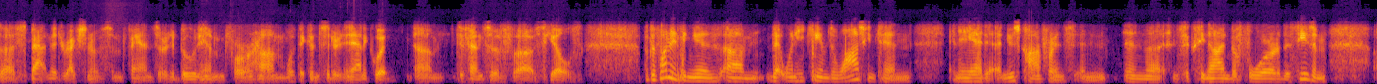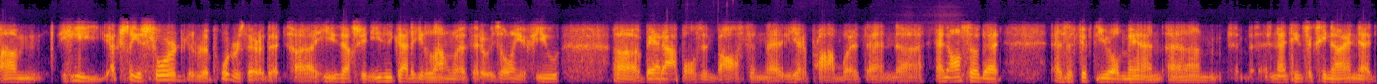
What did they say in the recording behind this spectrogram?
uh, spat in the direction of some fans that had booed him for um, what they considered inadequate um, defensive uh, skills. but the funny thing is um, that when he came to Washington and he had a news conference in in, the, in '69 before the season, um, he actually assured the reporters there that uh, he's actually an easy guy to get along with. That it was only a few uh, bad apples in Boston that he had a problem with, and uh, and also that as a 50 year old man um, in 1969 that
